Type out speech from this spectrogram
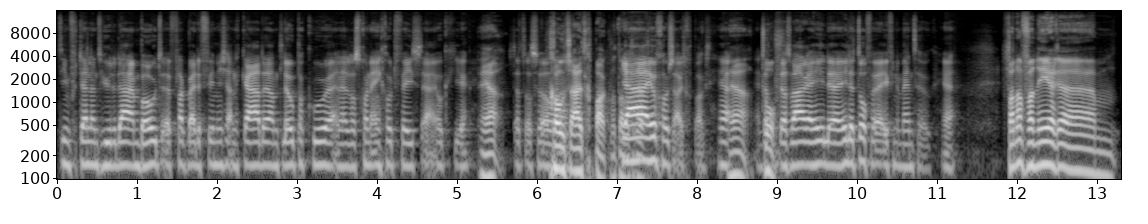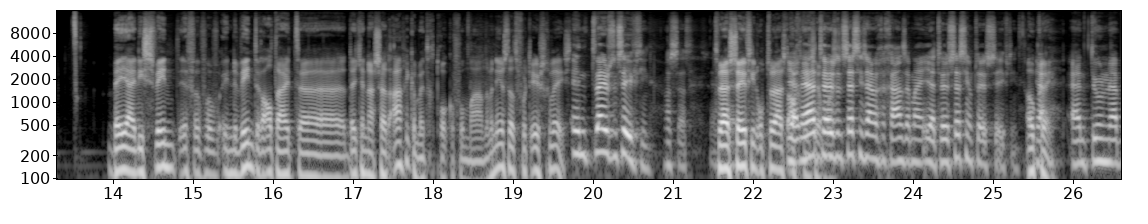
team Vertellend huurde daar een boot eh, vlak bij de finish aan de kade, aan het loopparcours. En het was gewoon één groot feest daar elke keer. ja. Dus dat was wel... Groots eh, uitgepakt, wat dat Ja, betreft. heel groot uitgepakt. Ja. Ja, en tof. dat, dat waren hele, hele toffe evenementen ook. Ja. Vanaf wanneer ehm, ben jij die swint, in de winter altijd eh, dat je naar Zuid-Afrika bent getrokken voor maanden? Wanneer is dat voor het eerst geweest? In 2017 was dat. 2017 op Ja, nou 2018, ja, zeg maar. 2016 zijn we gegaan, zeg maar. Ja, 2016 op 2017. Oké. Ja. En, toen heb,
